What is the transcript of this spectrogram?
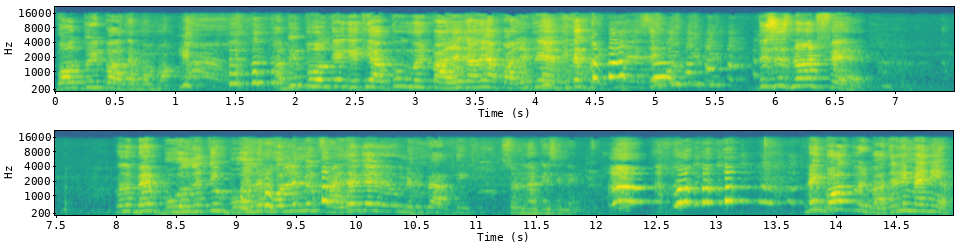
बहुत बुरी बात है मम्मा अभी बोल के गई थी आपको कि मुझे पार्लर जाना आप पार्लर गए अभी तक बैठी हैं ऐसे। दिस इज़ नॉट फेयर मतलब मैं बोल देती हूँ बोलने बोलने में फ़ायदा क्या है मेरे पे बात नहीं सुनना किसी ने? नहीं बहुत बुरी बात है नहीं मैं नहीं अब।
